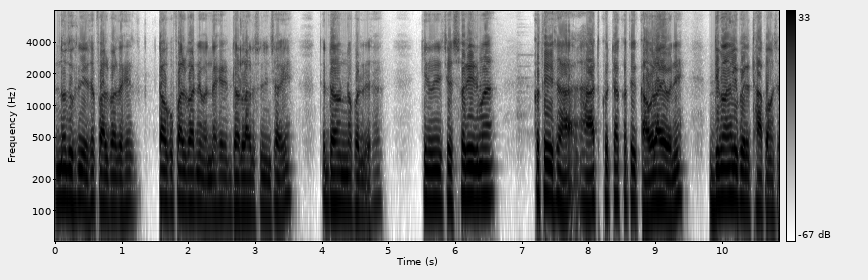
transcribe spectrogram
नदुख्ने रहेछ पाल पार्दाखेरि टाउको पाल पार्ने भन्दाखेरि डर लाग्दो सुनिन्छ है। त्यो डराउनु नपर्ने रहेछ। किनभने त्यो शरीरमा कतै हात खुट्टा कतै घाउ लाग्यो भने दिमागले पहिला थाहा पाउँछ।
